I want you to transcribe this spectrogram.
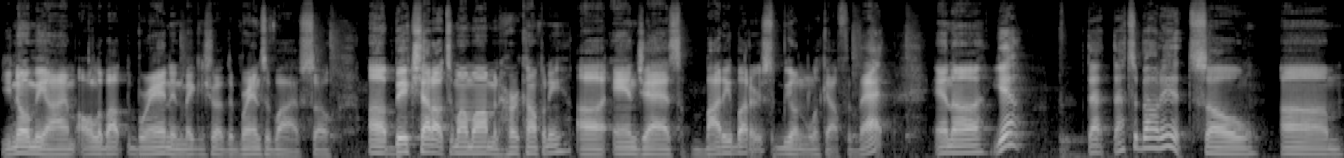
You know me, I'm all about the brand and making sure that the brand survives. So uh big shout out to my mom and her company, uh and Jazz Body Butters. Be on the lookout for that. And uh yeah, that that's about it. So um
